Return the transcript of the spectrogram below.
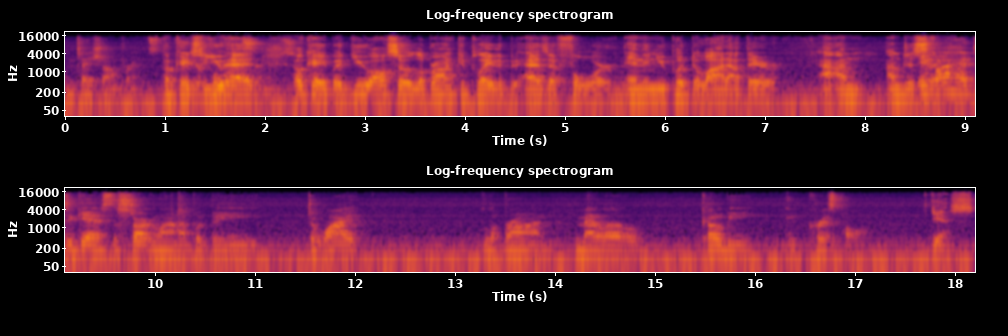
and Tayshaun Prince. Those Okay, so you had centers. okay, but you also LeBron could play the as a 4 Mhm. and then you put Dwight out there. I, I'm I'm just If saying. I had to guess, the starting lineup would be Dwight, LeBron, Melo, Kobe, and Chris Paul. yes.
